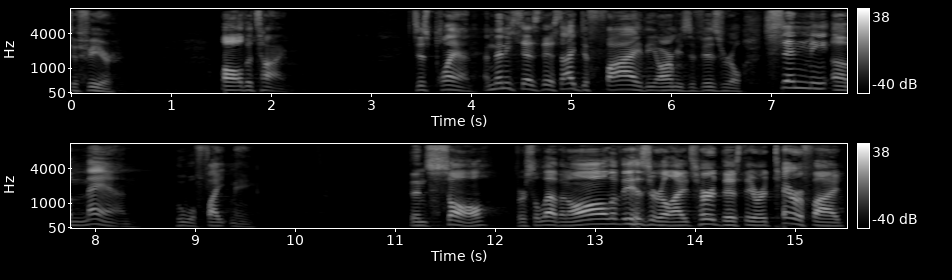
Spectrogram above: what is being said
to fear all the time. It's his plan. And then he says this I defy the armies of Israel. Send me a man who will fight me. Then Saul, verse 11, all of the Israelites heard this. They were terrified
